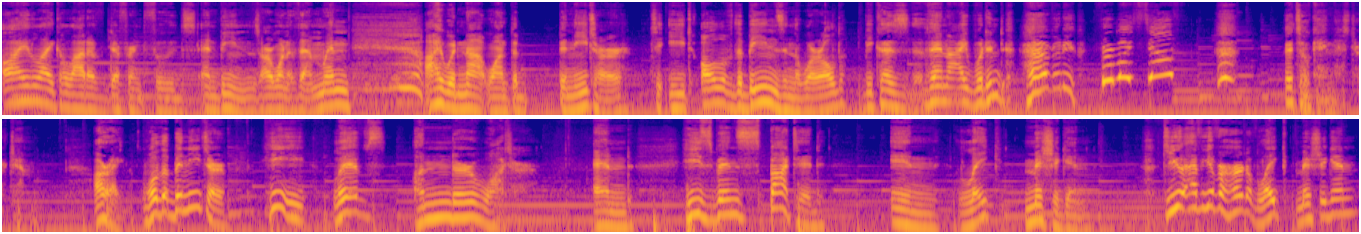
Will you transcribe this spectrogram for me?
I like a lot of different foods, and beans are one of them. When I would not want the Beneater to eat all of the beans in the world because then I wouldn't have any for myself. it's okay, Mr. Jim. All right. Well, the Beneater, he lives underwater. And He's been spotted in Lake Michigan. Do you have you ever heard of Lake Michigan?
